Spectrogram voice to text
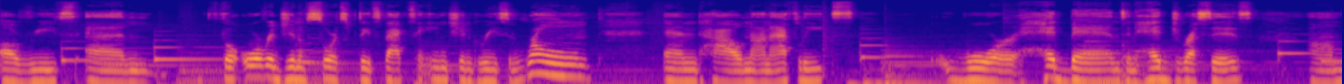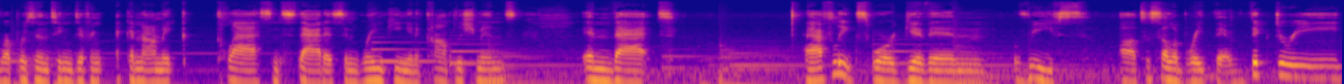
uh, wreaths and the origin of sorts dates back to ancient Greece and Rome and how non athletes wore headbands and headdresses um, representing different economic class and status and ranking and accomplishments, and that athletes were given wreaths uh, to celebrate their victory,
